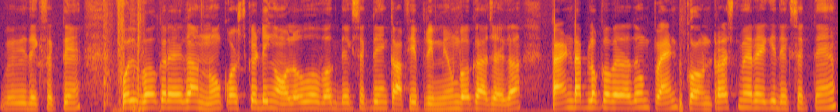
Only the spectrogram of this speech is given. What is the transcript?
पे भी देख सकते हैं। फुल वर्क रहेगा no cost cutting all over work देख सकते हैं, काफ़ी प्रीमियम वर्क आ जाएगा। पैंट आप लोग को बता दूँ पैंट कॉन्ट्रास्ट में रहेगी, देख सकते हैं।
